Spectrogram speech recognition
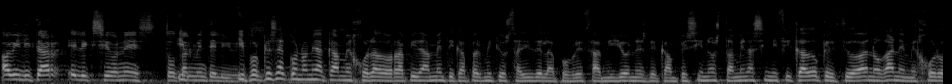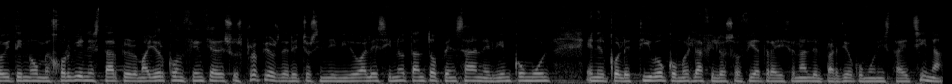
habilitar elecciones totalmente libres. Y porque esa economía que ha mejorado rápidamente y que ha permitido salir de la pobreza a millones de campesinos también ha significado que el ciudadano gane mejor hoy, tenga un mejor bienestar, pero mayor conciencia de sus propios derechos individuales y no tanto pensar en el bien común, en el colectivo, como es la filosofía tradicional del Partido Comunista de China,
